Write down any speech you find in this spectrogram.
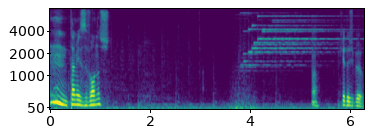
Tam jest wąż. Kiedyś był.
